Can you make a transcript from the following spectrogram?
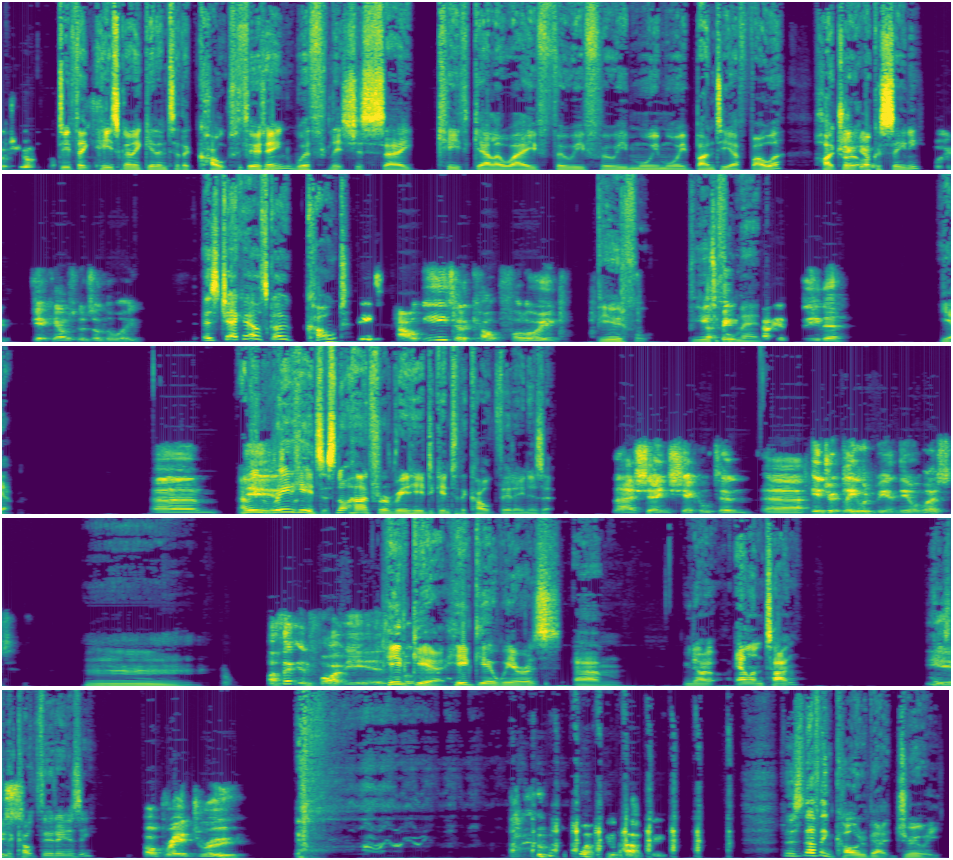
Do you think he's going to get into the cult 13 with, let's just say, Keith Galloway, Fuifui, Moi Moi, Bunty Afoa, Hydro Check. Okasini? Jack Elsegood's on the wing. Is Jack Elsegood cult? He's cult. He's got a cult following. Beautiful. Beautiful man. Cena. Yep. Um, I mean, yeah, redheads, it's not hard for a redhead to get into the cult 13, is it? no, Shane Shackleton. Uh, Edrick Lee would be in there almost. Hmm. I think in five years. we'll look- Headgear. Headgear wearers. Um, you know, Alan Tongue. He's in the cult 13, is he? Oh, Brad Drew. What are you laughing? There's nothing cold about Drewy.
